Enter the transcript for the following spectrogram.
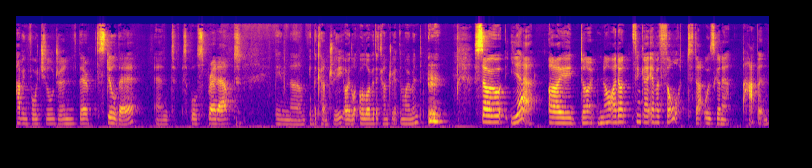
having four children, they're still there and all spread out in um, in the country, all, all over the country at the moment. So, yeah, I don't know. I don't think I ever thought that was going to happen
